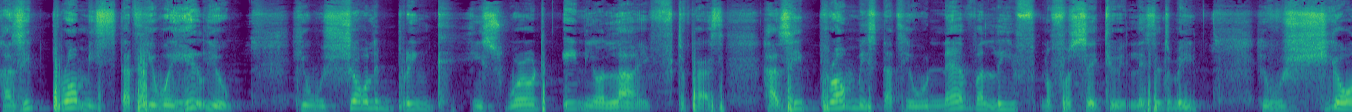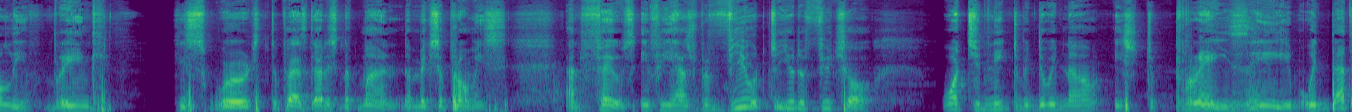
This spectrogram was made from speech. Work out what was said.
Has He promised that He will heal you? He will surely bring His word in your life to pass. Has He promised that He will never leave nor forsake you? Listen to me. He will surely bring His word to pass. God is not man that makes a promise and fails. If He has revealed to you the future, what you need to be doing now is to praise Him. With that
